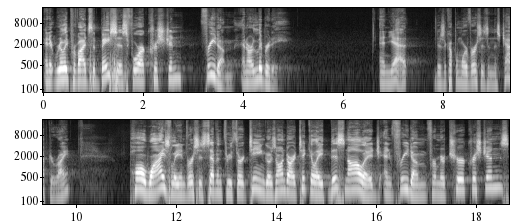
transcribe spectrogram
And it really provides the basis for our Christian freedom and our liberty. And yet, there's a couple more verses in this chapter, right? Paul wisely in verses 7 through 13 goes on to articulate this knowledge and freedom for mature Christians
